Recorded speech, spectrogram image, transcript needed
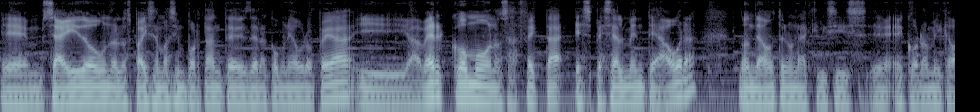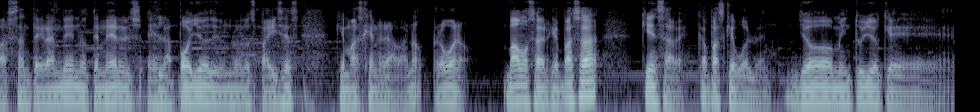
Em, se ha ido uno de los países más importantes de la Comunidad Europea y a ver cómo nos afecta, especialmente ahora, donde vamos a tener una crisis eh, económica bastante grande, no tener el, apoyo de uno de los países que más generaba, ¿no? Pero bueno, vamos a ver qué pasa. Quién sabe, capaz que vuelven. Yo me intuyo que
